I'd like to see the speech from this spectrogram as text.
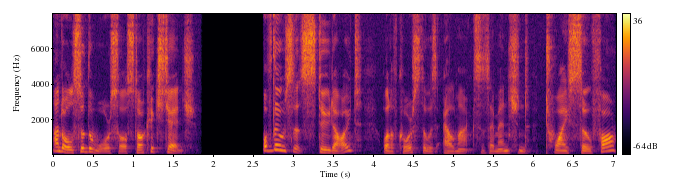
and also the Warsaw Stock Exchange. Of those that stood out, well, of course, there was LMAX, as I mentioned, twice so far,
